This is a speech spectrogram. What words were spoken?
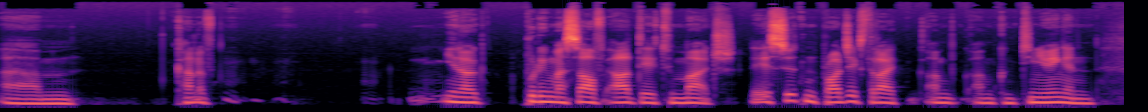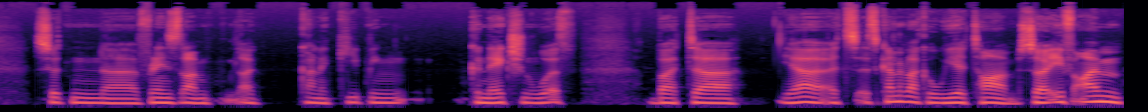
um, kind of you know putting myself out there too much. There's certain projects that I, I'm, I'm continuing and certain uh, friends that i'm like kind of keeping connection with. But uh, yeah it's it's kind of like a weird time. So if i'm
